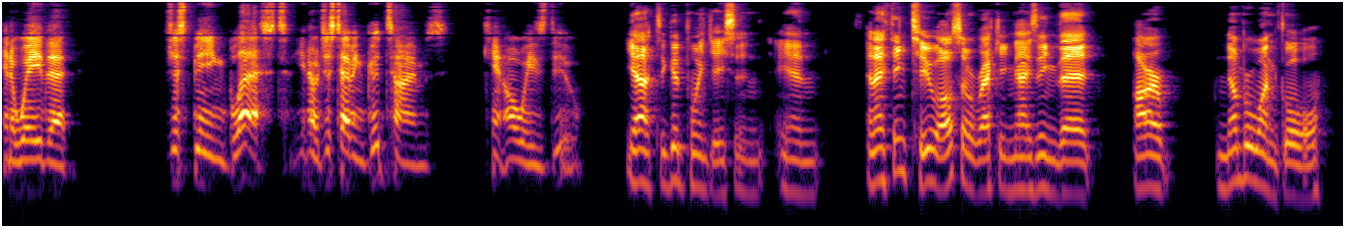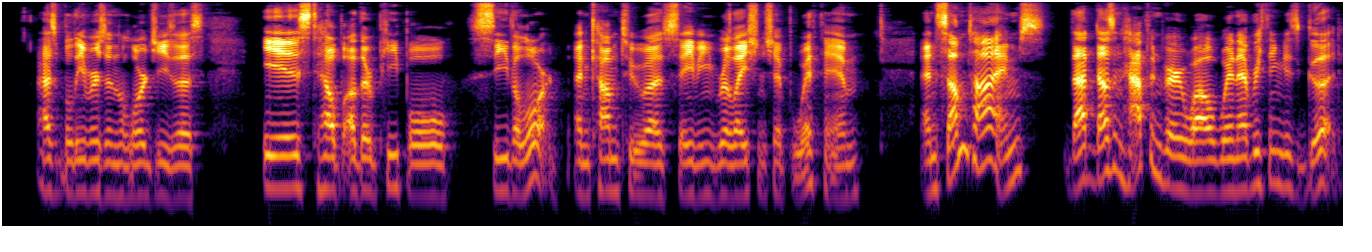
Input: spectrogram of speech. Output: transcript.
in a way that just being blessed, you know, just having good times can't always do. Yeah, it's a good point, Jason. And and I think too also recognizing that our number one goal as believers in the Lord Jesus is to help other people see the Lord and come to a saving relationship with him. And sometimes that doesn't happen very well when everything is good.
